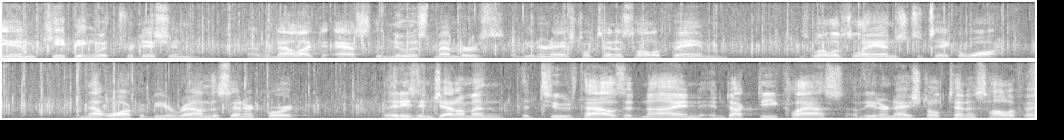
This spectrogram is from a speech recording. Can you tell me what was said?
In keeping with tradition, I would now like to ask the newest members of the International Tennis Hall of Fame, as well as Lange, to take a walk. And that walk would be around the center court. Ladies and gentlemen, the 2009 inductee class of the International Tennis Hall of Fame.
